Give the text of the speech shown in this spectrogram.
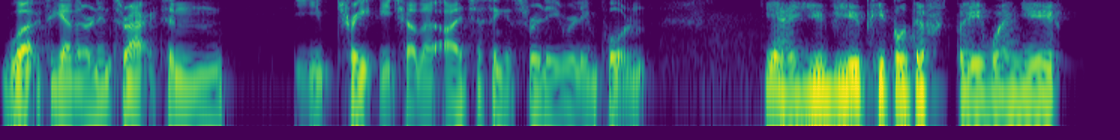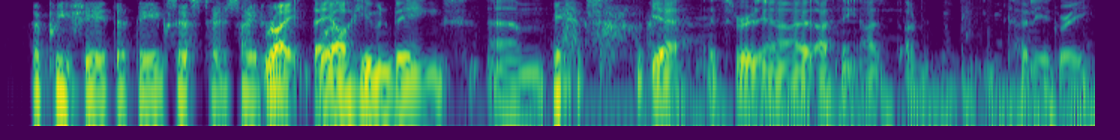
work together and interact and treat each other. I just think it's really, really important. Yeah, you view people differently when you appreciate that they exist outside. Right, they are human beings. Um, yes. yeah, it's really. You know, I, I, think I, I, totally agree.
